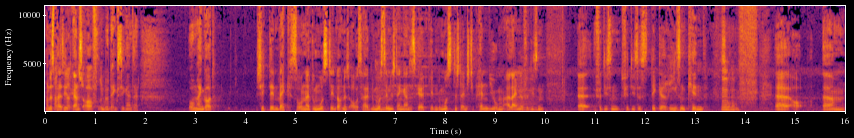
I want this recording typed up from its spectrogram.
Und das, das passiert ganz oft und du denkst die ganze Zeit, oh mein Gott, schick den weg, so, ne? Du musst den doch nicht aushalten. Du musst mhm. ihm nicht dein ganzes Geld geben. Du musst nicht dein Stipendium alleine mhm. für diesen äh, für, diesen, für dieses dicke Riesenkind so, mhm. äh, ähm,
